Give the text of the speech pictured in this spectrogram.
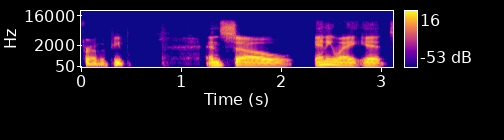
for other people. And so anyway it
